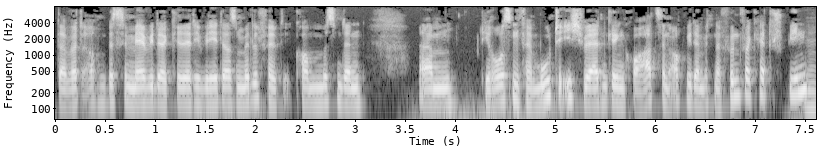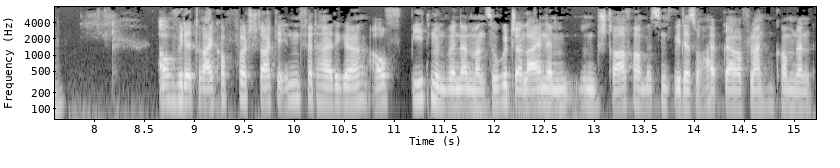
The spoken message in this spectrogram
da wird auch ein bisschen mehr wieder Kreativität aus dem Mittelfeld kommen müssen, denn ähm, die Russen, vermute ich, werden gegen Kroatien auch wieder mit einer Fünferkette spielen. Mhm. Auch wieder drei kopfballstarke Innenverteidiger aufbieten und wenn dann Mansukic alleine im, im Strafraum ist und wieder so halbgare Flanken kommen, dann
